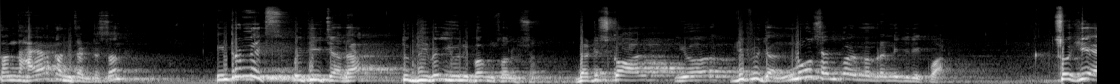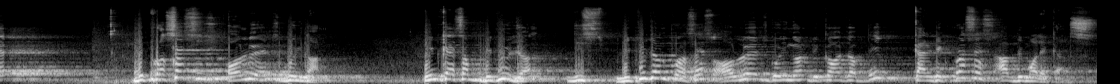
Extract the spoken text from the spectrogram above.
higher concentration intermix with each other to give a uniform solution. That is called your diffusion. No sample membrane is required. So here the process is always going on. In case of diffusion, this diffusion process always going on because of the kinetic process of the molecules.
